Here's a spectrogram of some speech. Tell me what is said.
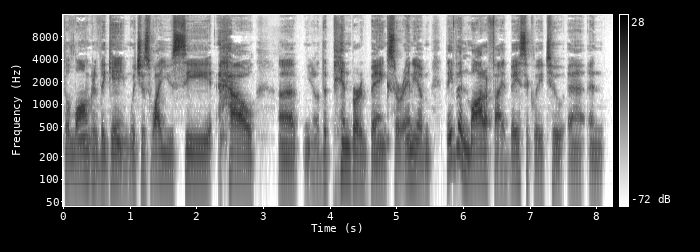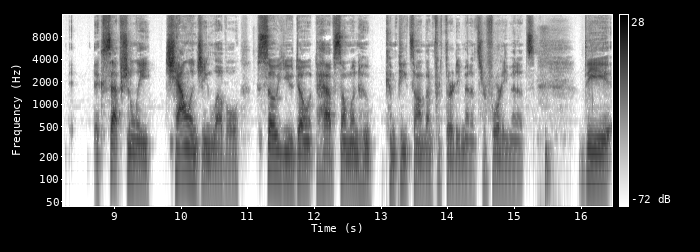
the longer the game. Which is why you see how uh, you know the Pinburgh banks or any of them they've been modified basically to a, an exceptionally challenging level, so you don't have someone who competes on them for 30 minutes or 40 minutes. The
